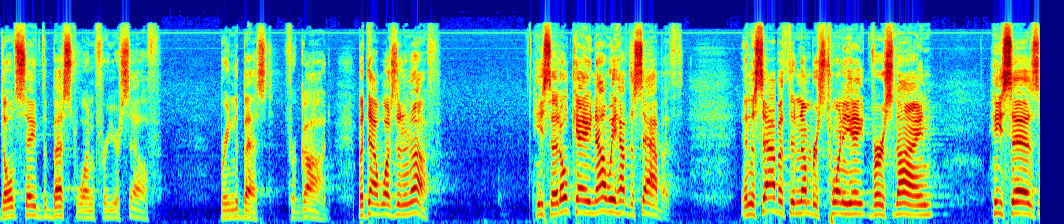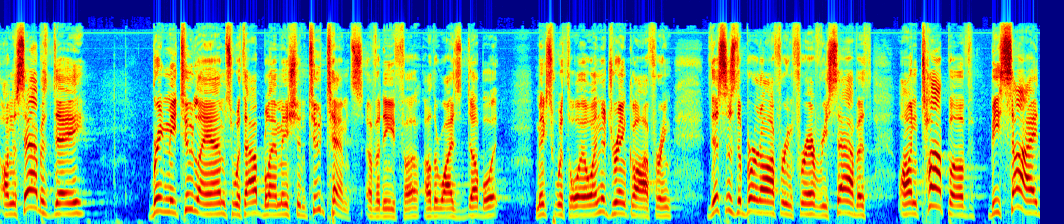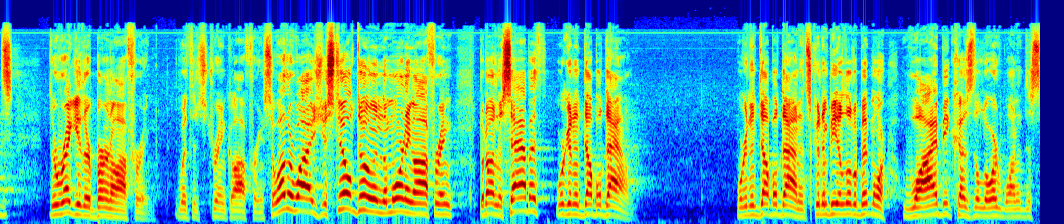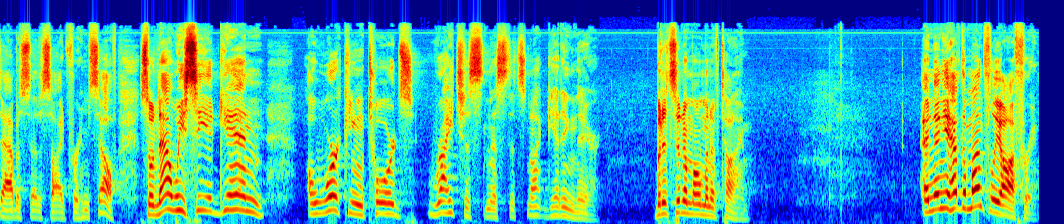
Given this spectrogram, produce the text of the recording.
Don't save the best one for yourself. Bring the best for God. But that wasn't enough. He said, okay, now we have the Sabbath. In the Sabbath in Numbers 28, verse 9, he says, On the Sabbath day, bring me two lambs without blemish and two tenths of an ephah, otherwise double it, mixed with oil, and a drink offering. This is the burnt offering for every Sabbath, on top of, besides, the regular burnt offering with its drink offering. So otherwise, you're still doing the morning offering, but on the Sabbath, we're going to double down. We're going to double down. It's going to be a little bit more. Why? Because the Lord wanted the Sabbath set aside for himself. So now we see again a working towards righteousness that's not getting there, but it's in a moment of time. And then you have the monthly offering.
